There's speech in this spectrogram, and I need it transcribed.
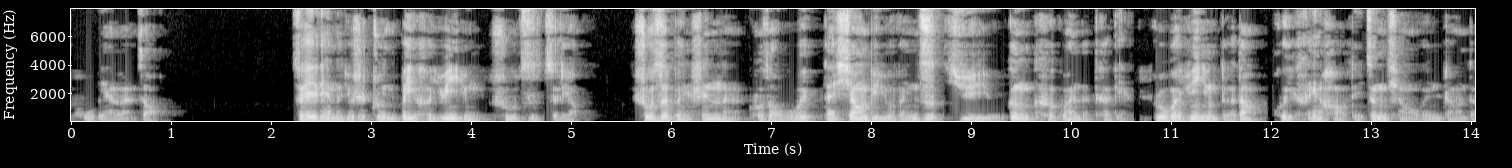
胡编乱造。这一点呢，就是准备和运用数字资料。数字本身呢枯燥无味，但相比于文字，具有更客观的特点。如果运用得当，会很好的增强文章的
